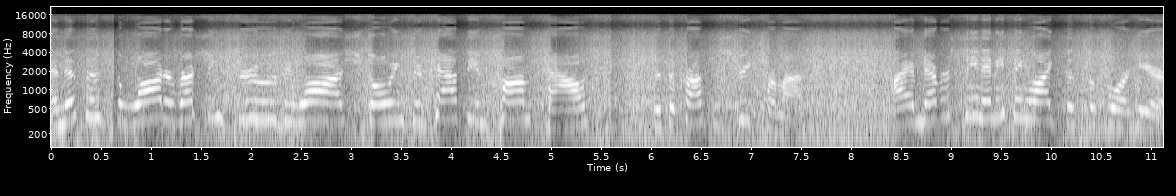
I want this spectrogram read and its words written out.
And this is the water rushing through the wash going through Kathy and Tom's house that's across the street from us. I have never seen anything like this before here.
